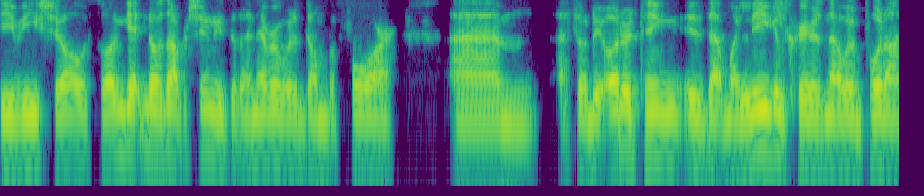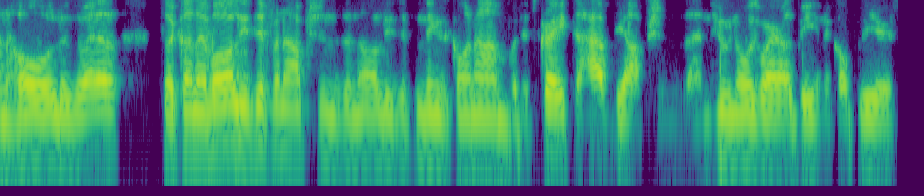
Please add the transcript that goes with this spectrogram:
TV show. So I'm getting those opportunities that I never would have done before. Um, so the other thing is that my legal career has now been put on hold as well. So I kind of have all these different options and all these different things going on, but it's great to have the options, and who knows where I'll be in a couple of years.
